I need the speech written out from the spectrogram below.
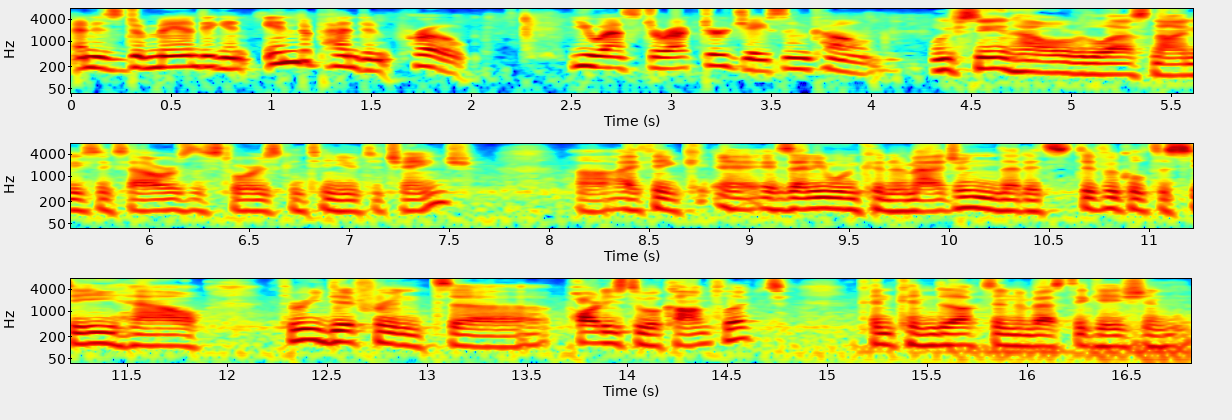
and is demanding an independent probe. U.S. Director Jason Cone. We've seen how over the last 96 hours the stories continue to change. Uh, I think, as anyone can imagine, that it's difficult to see how three different uh, parties to a conflict can conduct an investigation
